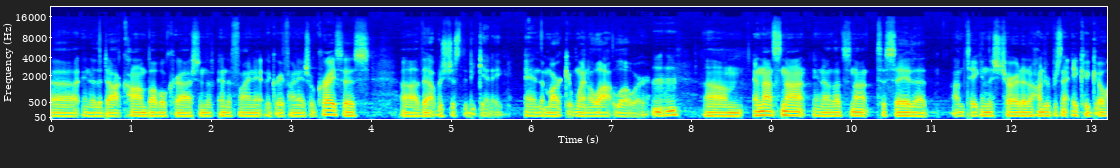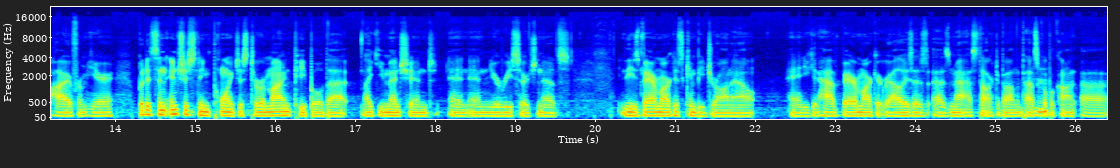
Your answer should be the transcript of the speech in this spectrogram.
uh, you know, the dot com bubble crash and the and the finan- the great financial crisis, uh, that was just the beginning, and the market went a lot lower. Um, and that's not, you know, that's not to say that I'm taking this chart at 100%. It could go higher from here. But it's an interesting point just to remind people that, like you mentioned in, in your research notes, these bear markets can be drawn out. And you can have bear market rallies, as, as Matt has talked about in the past mm-hmm. couple con, uh,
